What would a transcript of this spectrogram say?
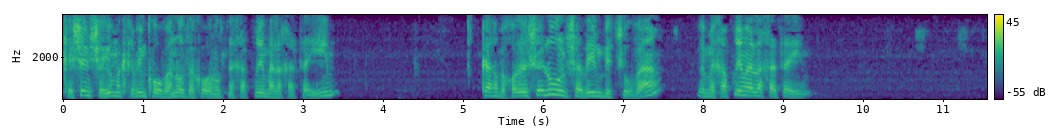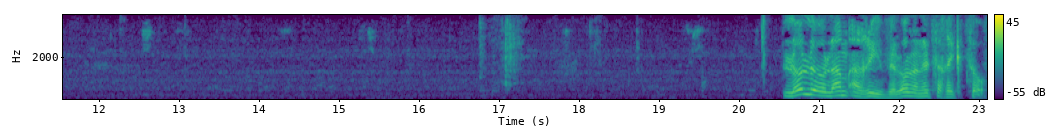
כשם שהיו מקריבים קורבנות והקורבנות מכפרים על החטאים, כך בחודש אלול שווים בתשובה ומכפרים על החטאים. לא לעולם אריב ולא לנצח אקצוף,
